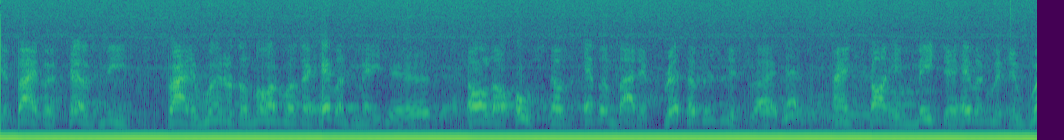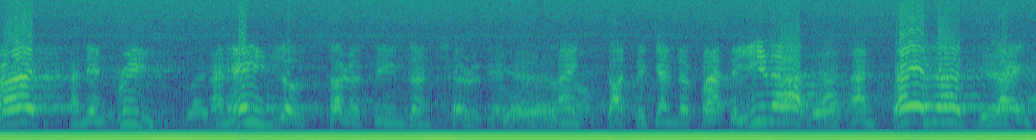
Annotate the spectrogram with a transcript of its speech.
the Bible tells me, by the word of the Lord was the heavens made. Yes. All the hosts of heaven by the breath of his lips. Right. Thank God he made the heaven with the word and then breathed. Right. And angels. And to the either yes. and praise us, yes.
